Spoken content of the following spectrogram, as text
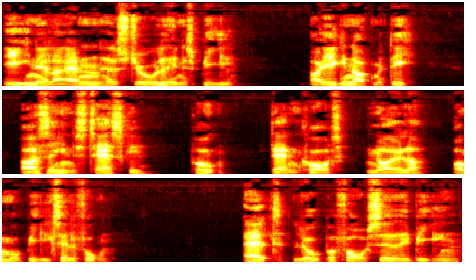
En eller anden havde stjålet hendes bil, og ikke nok med det, også hendes taske, pung, dankort, nøgler og mobiltelefon. Alt lå på forsædet i bilen.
